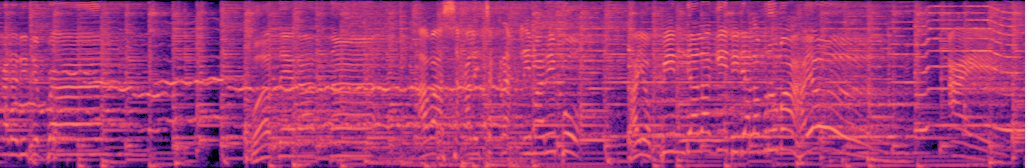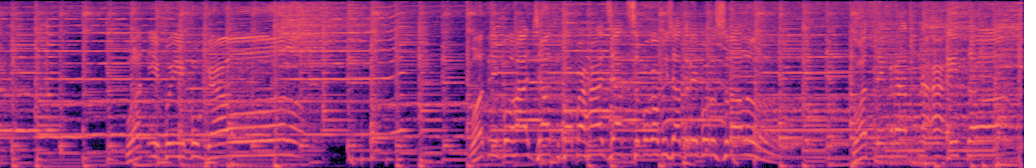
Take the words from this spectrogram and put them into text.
yang ada di depan. Buat Ratna. Awas sekali cekrak 5000 ayo pindah lagi di dalam rumah. Ayo. Ay. buat ibu-ibu gaul. Buat ibu hajat bapak hajat semoga bisa terhibur selalu. Buat Neng Ratna Aito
